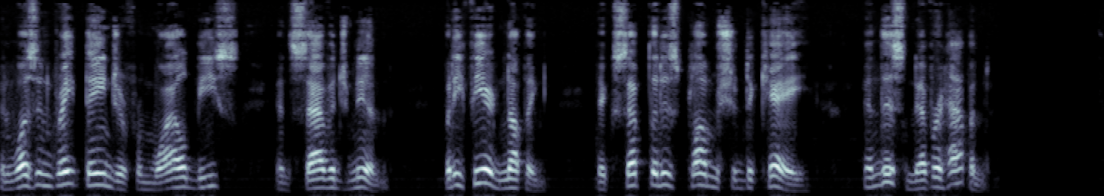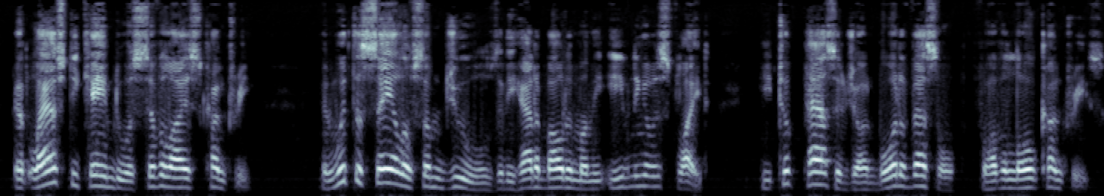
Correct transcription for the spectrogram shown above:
and was in great danger from wild beasts and savage men, but he feared nothing except that his plums should decay, and this never happened. At last he came to a civilized country, and with the sale of some jewels that he had about him on the evening of his flight, he took passage on board a vessel for the Low Countries.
